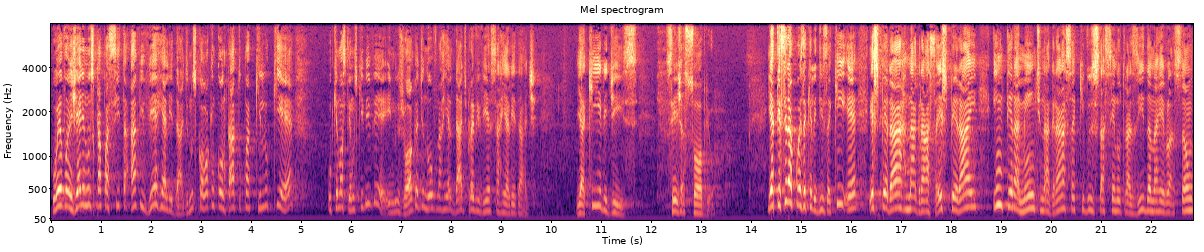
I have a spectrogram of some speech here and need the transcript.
o Evangelho nos capacita a viver a realidade, nos coloca em contato com aquilo que é o que nós temos que viver e nos joga de novo na realidade para viver essa realidade. E aqui ele diz: seja sóbrio, e a terceira coisa que ele diz aqui é esperar na graça. Esperai inteiramente na graça que vos está sendo trazida na revelação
